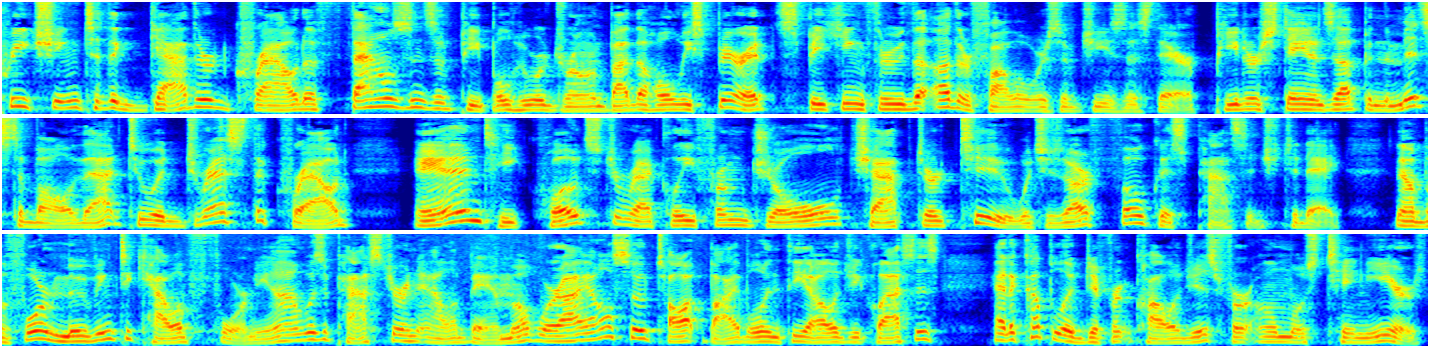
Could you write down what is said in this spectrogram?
preaching to the gathered crowd of thousands of people who were drawn by the Holy Spirit, speaking through the other followers of Jesus there. Peter stands up in the midst of all of that to address the crowd, and he quotes directly from Joel chapter 2, which is our focus passage today. Now, before moving to California, I was a pastor in Alabama where I also taught Bible and theology classes at a couple of different colleges for almost 10 years.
